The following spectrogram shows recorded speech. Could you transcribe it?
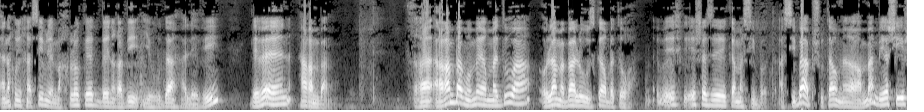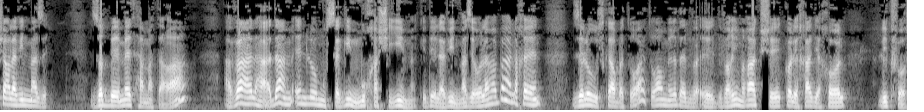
אנחנו נכנסים למחלוקת בין רבי יהודה הלוי לבין הרמב"ם. הרמב"ם אומר מדוע עולם הבא לא הוזכר בתורה. יש, יש לזה כמה סיבות. הסיבה הפשוטה, אומר הרמב"ם, בגלל שאי אפשר להבין מה זה. זאת באמת המטרה, אבל האדם אין לו מושגים מוחשיים כדי להבין מה זה עולם הבא, לכן זה לא הוזכר בתורה, התורה אומרת דברים רק שכל אחד יכול לתפוס.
